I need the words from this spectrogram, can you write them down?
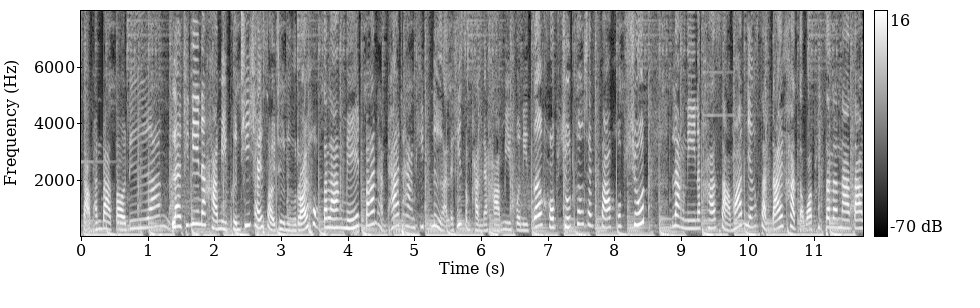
33,000 บาทต่อเดือน และที่นี่นะคะมีพื้นที่ใช้สอยถึง 106 ตารางเมตร บ้านหันท่าทางทิศเหนือ และที่สำคัญนะคะ มีเฟอร์นิเจอร์ครบชุด เครื่องใช้ไฟฟ้าครบชุด หลังนี้นะคะ สามารถเลี้ยงสัตว์ได้ค่ะ แต่ว่าพิจารณาตาม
